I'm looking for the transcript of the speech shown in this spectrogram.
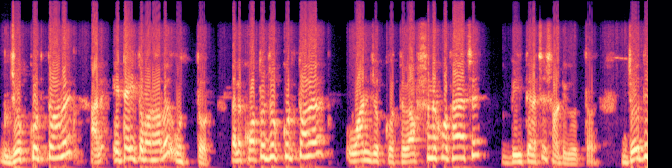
যোগ করতে হবে, আর এটাই তোমার হবে উত্তর। তাহলে কত যোগ করতে হবে? ওয়ান যোগ করতে হবে। অপশনে কোথায় আছে? বিতে আছে সঠিক উত্তর। যদি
